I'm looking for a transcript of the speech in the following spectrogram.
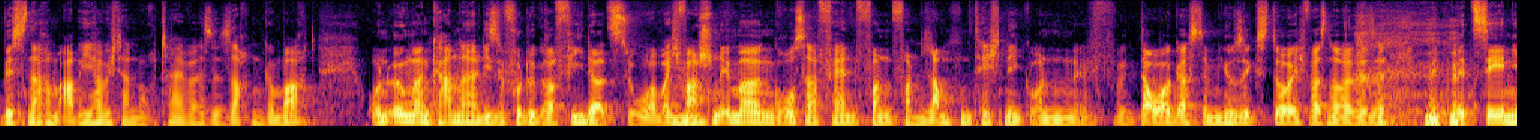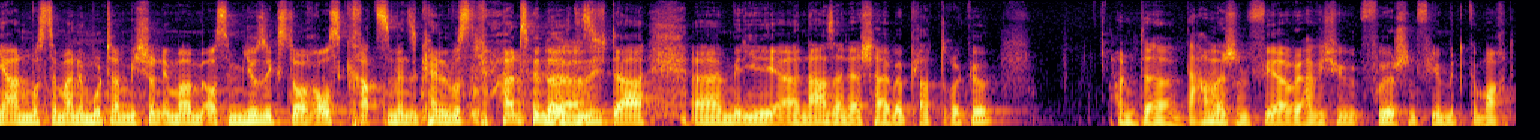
bis nach dem Abi habe ich dann noch teilweise Sachen gemacht. Und irgendwann kam dann halt diese Fotografie dazu. Aber ich war schon immer ein großer Fan von, von Lampentechnik und Dauergast im Music Store. Ich weiß noch, mit, mit zehn Jahren musste meine Mutter mich schon immer aus dem Music Store rauskratzen, wenn sie keine Lust mehr hatte, Ja. dass ich da äh, mir die äh, Nase an der Scheibe platt drücke. Und äh, da haben wir schon viel, da habe ich früher schon viel mitgemacht.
